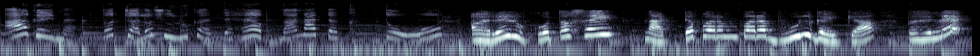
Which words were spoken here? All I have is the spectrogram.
आ गई मैं। तो चलो शुरू करते हैं अपना नाटक। तो अरे रुको तो सही। नाट्य परंपरा भूल गई क्या? पहले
